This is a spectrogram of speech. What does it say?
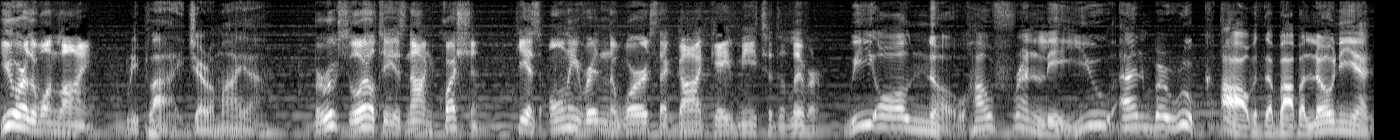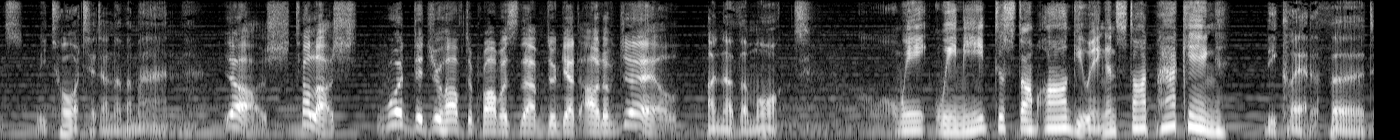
You are the one lying. Replied Jeremiah. Baruch's loyalty is not in question. He has only written the words that God gave me to deliver. We all know how friendly you and Baruch are with the Babylonians. Retorted another man. Yash, tell us, what did you have to promise them to get out of jail? Another mocked. We we need to stop arguing and start packing, declared a third.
